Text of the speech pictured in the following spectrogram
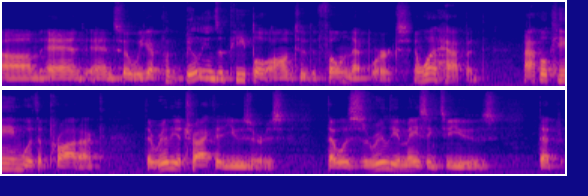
Um, and and so we got put billions of people onto the phone networks. And what happened? Apple came with a product that really attracted users, that was really amazing to use, that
